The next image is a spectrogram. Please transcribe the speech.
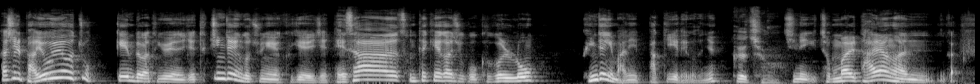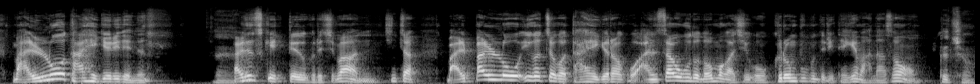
사실 BioWare 쪽 게임들 같은 경우에는 이제 특징적인 것 중에 그게 이제 대사 선택해가지고 그걸로 굉장히 많이 바뀌게 되거든요. 그렇죠. 진행 정말 다양한 그러니까 말로 다 해결이 되는 네. Baldur's Gate 때도 그랬지만 진짜 말빨로 이것저것 다 해결하고 안 싸우고도 넘어가지고 그런 부분들이 되게 많아서 그렇죠.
